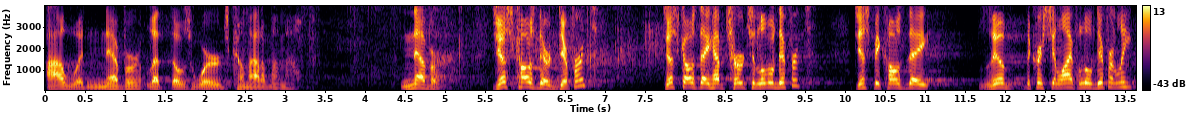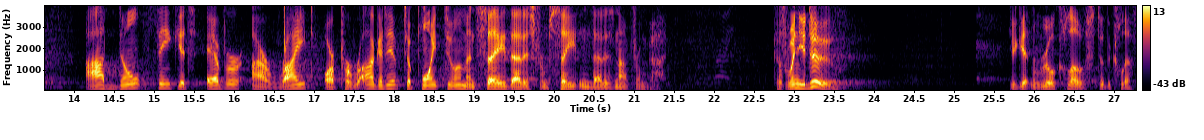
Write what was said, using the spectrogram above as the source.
I would never let those words come out of my mouth. Never. Just because they're different just because they have church a little different, just because they live the Christian life a little differently, I don't think it's ever our right or prerogative to point to them and say that is from Satan, that is not from God. Because when you do, you're getting real close to the cliff.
